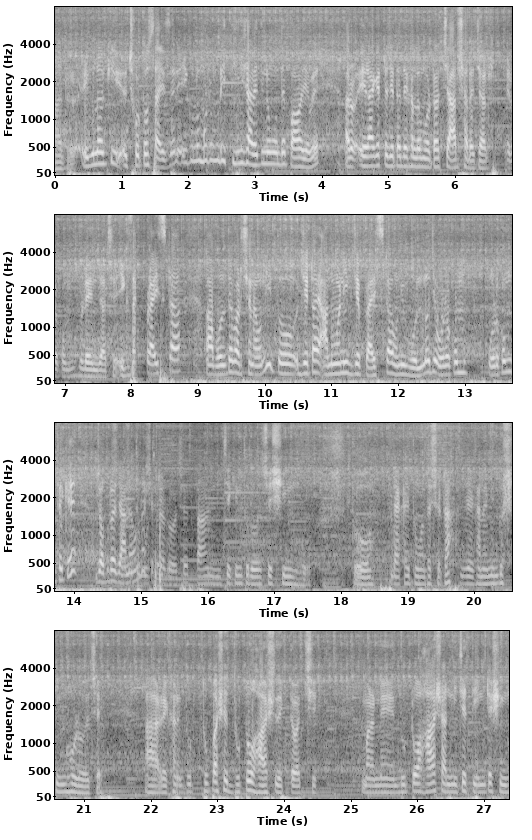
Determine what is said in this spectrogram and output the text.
আর এগুলো আর কি ছোট সাইজের? এগুলো মোটামুটি তিন সাড়ে তিনের মধ্যে পাওয়া যাবে। আর এর আগেরটা যেটা দেখালাম ওটা চার সাড়ে চার এরকম রেঞ্জ আছে। এক্স্যাক্ট প্রাইসটা বলতে পারছে না উনি। তো যেটা আনুমানিক যে প্রাইসটা উনি বলল যে ওরকম ওরকম থেকে যতটা জানে না সেটা রয়েছে। তার নিচে কিন্তু রয়েছে সিংহ। তো দেখাই তোমাদের সেটা যে এখানে কিন্তু সিংহ রয়েছে। আর এখানে দুপাশে দুটো হাঁস দেখতে পাচ্ছি। মানে দুটো হাঁস আর নিচে তিনটে সিংহ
